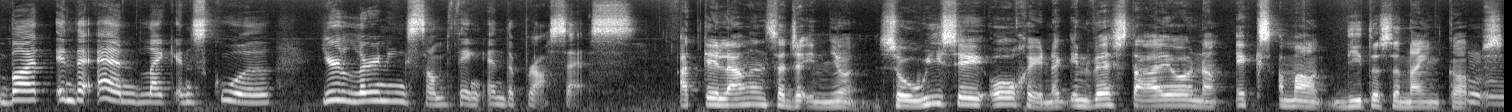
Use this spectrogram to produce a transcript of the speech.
but in the end, like in school, you're learning something in the process. At kailangan sadyain yun. So we say, okay, nag-invest tayo ng X amount dito sa 9 cups.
